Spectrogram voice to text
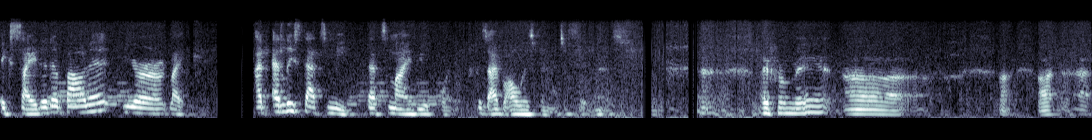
excited about it, you're like, at, at least that's me. That's my viewpoint because I've always been into fitness. Like for me, uh, I, I,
